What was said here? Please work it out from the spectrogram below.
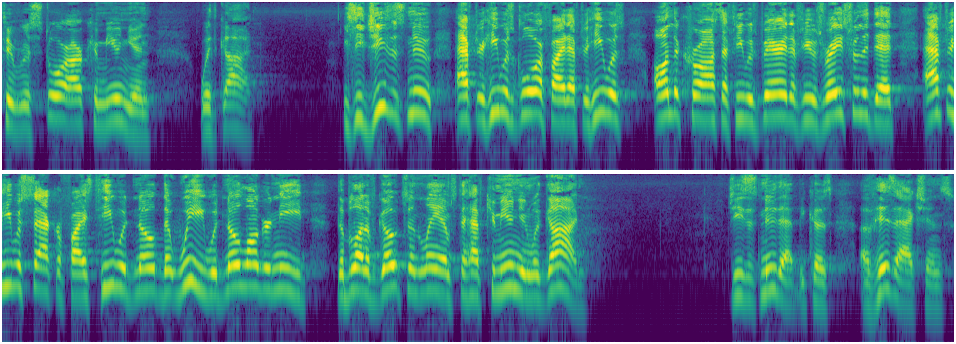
to restore our communion with God. You see, Jesus knew after he was glorified, after he was on the cross, after he was buried, after he was raised from the dead, after he was sacrificed, he would know that we would no longer need the blood of goats and lambs to have communion with God. Jesus knew that because of his actions,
